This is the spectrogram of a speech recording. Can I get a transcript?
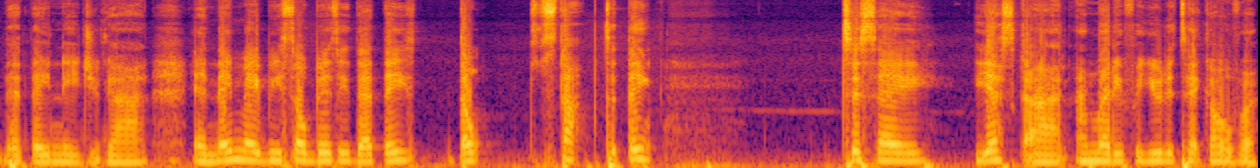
that they need you, God. And they may be so busy that they don't stop to think to say, Yes, God, I'm ready for you to take over.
